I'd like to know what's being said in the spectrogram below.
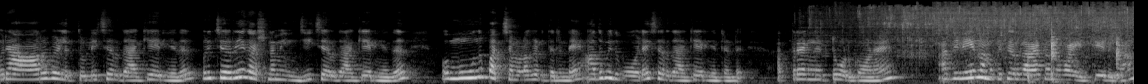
ഒരു ആറ് വെളുത്തുള്ളി ചെറുതാക്കി അരിഞ്ഞത് ഒരു ചെറിയ കഷ്ണം ഇഞ്ചി ചെറുതാക്കി അരിഞ്ഞത് മൂന്ന് പച്ചമുളക് എടുത്തിട്ടുണ്ട് അതും ഇതുപോലെ ചെറുതാക്കി അരിഞ്ഞിട്ടുണ്ട്. അത്ര അങ്ങ് ഇട്ട് കൊടുക്കുവാണേ. അതിനെയും നമുക്ക് ചെറുതായിട്ടൊന്ന് വഴറ്റിയെടുക്കാം.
